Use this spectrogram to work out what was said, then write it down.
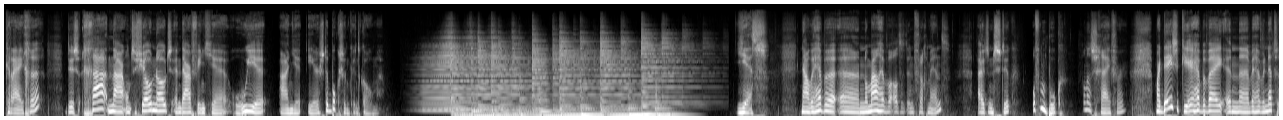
krijgen. Dus ga naar onze show notes en daar vind je hoe je aan je eerste boxen kunt komen. Yes. Nou, we hebben eh, normaal hebben we altijd een fragment uit een stuk of een boek van een schrijver. Maar deze keer hebben wij een, eh, we hebben net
